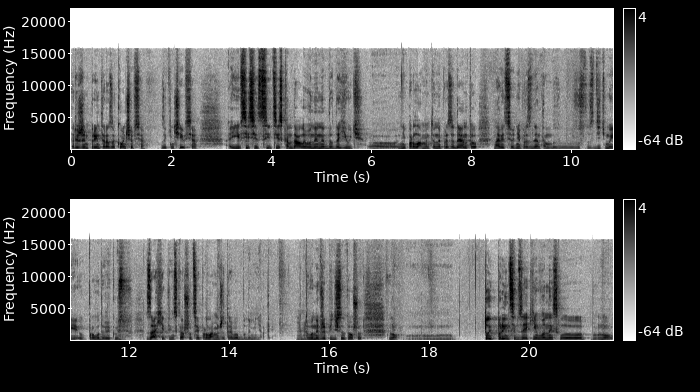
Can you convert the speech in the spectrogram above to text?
режим принтера закінчився, закінчився, і всі ці, ці, ці скандали вони не додають о, ні парламенту, ні президенту. Навіть сьогодні президент там з, з дітьми проводив якийсь захід, він сказав, що цей парламент вже треба буде міняти. Тобто вони вже підійшли до того, що ну, той принцип, за яким вони ну,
